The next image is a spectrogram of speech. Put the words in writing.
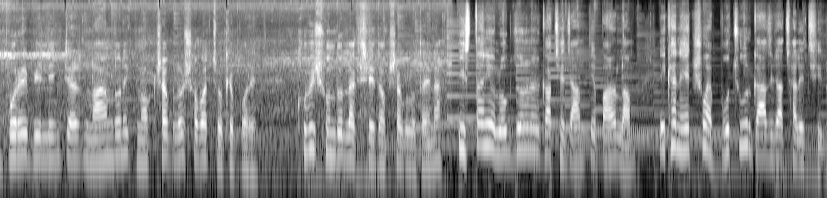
উপরের বিল্ডিংটার নান্দনিক নকশাগুলো সবার চোখে পড়ে। খুবই সুন্দর লাগছে এই নকশাগুলো, তাই না? স্থানীয় লোকজনের কাছে জানতে পারলাম, এখানে একসময় প্রচুর গাছগাছালি ছিল,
